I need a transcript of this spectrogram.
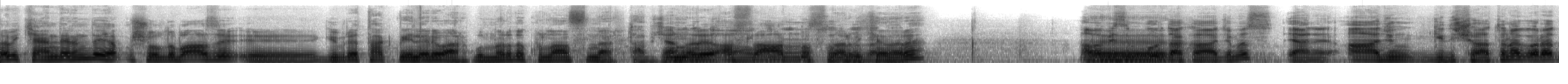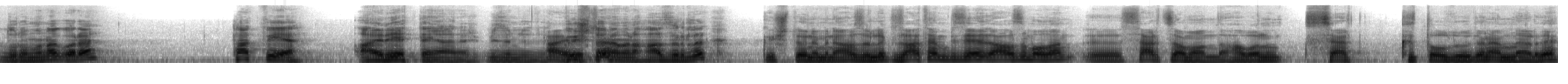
Tabii kendilerinin de yapmış olduğu bazı e, gübre takviyeleri var. Bunları da kullansınlar. Tabii canım, Bunları asla atmasınlar bir zaten. kenara. Ama bizim Ee, buradaki ağacımız yani ağacın gidişatına göre, durumuna göre takviye. Ayrıyetten yani bizim bizim. Kış Ayrıyetten- dönemine hazırlık. Kış dönemine hazırlık. Zaten bize lazım olan e, sert zamanda, havanın sert kıt olduğu dönemlerde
